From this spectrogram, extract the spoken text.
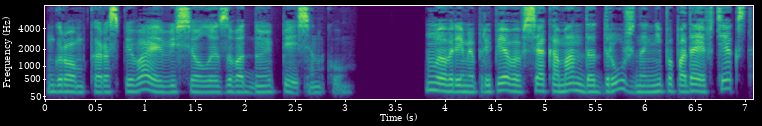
громко распевая веселую заводную песенку. Во время припева вся команда дружно, не попадая в текст,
